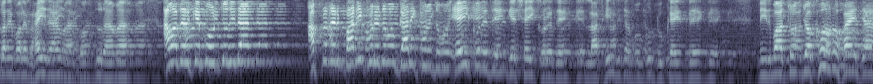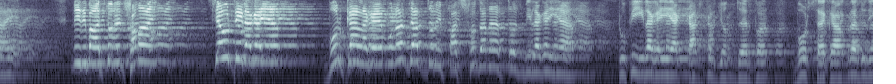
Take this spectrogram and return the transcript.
করে বলে, ভাইরা আমার, বন্ধুরা আমার, আমাদেরকে ভোট যদি দেন, আপনাদের বাড়ি করে দেবো, গাড়ি করে দেবো, এই করে দেঙ্গে সেই করে দেঙ্গে লাঠির ভিতর মুকুট ঢুকাই দেঙ্গে নির্বাচন যখন হয়ে যায়, নির্বাচনের সময় সেউটি লাগাইয়া, বোরকা লাগাইয়া, মোনাজাত ধরে পাঁচশো দানার তসবি লাগাইয়া টুপি লাগাইয়া কান পর্যন্ত এরপর ভোট শাখা আমরা যদি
